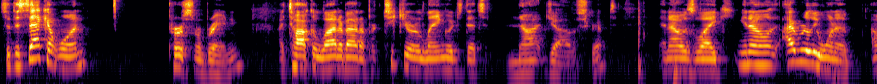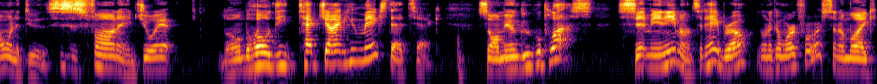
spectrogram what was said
So the second one, personal branding. I talk a lot about a particular language that's not JavaScript. And I was like, you know, I really want to I want to do this. This is fun. I enjoy it. Lo and behold, the tech giant who makes that tech saw me on Google Plus, sent me an email and said, "Hey, bro, you want to come work for us?" And I'm like,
